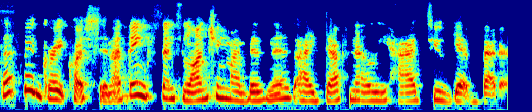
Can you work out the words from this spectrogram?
That's a great question. I think since launching my business, I definitely had to get better,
